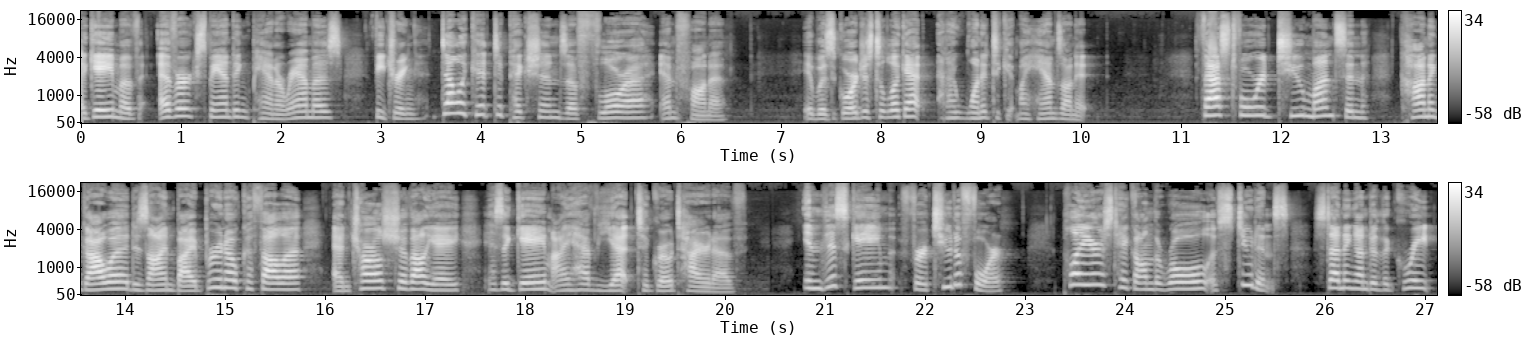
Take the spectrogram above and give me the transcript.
A game of ever expanding panoramas featuring delicate depictions of flora and fauna. It was gorgeous to look at, and I wanted to get my hands on it. Fast forward two months, and Kanagawa, designed by Bruno Cathala and Charles Chevalier, is a game I have yet to grow tired of. In this game, for two to four, players take on the role of students studying under the great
